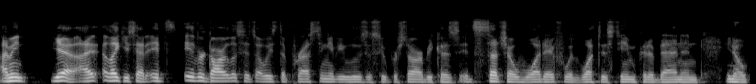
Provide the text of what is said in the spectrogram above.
I mean, yeah, I like you said, it's it, regardless, it's always depressing if you lose a superstar because it's such a what if with what this team could have been, and you know,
